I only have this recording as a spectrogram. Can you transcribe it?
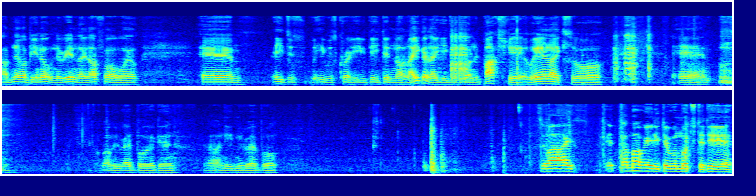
I've never been out in the rain like that for a while. Um, he just he was he, he did not like it like he just wanted back straight away like so um, I've got Red Bull again I need me Red Bull So I, it, I'm not really doing much today.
